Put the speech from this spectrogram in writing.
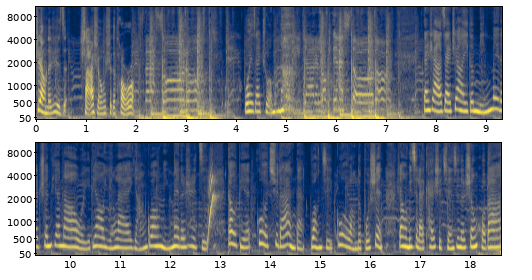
这样的日子啥时候是个头啊？我也在琢磨呢。但是啊，在这样一个明媚的春天呢，我一定要迎来阳光明媚的日子，告别过去的暗淡，忘记过往的不顺，让我们一起来开始全新的生活吧。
